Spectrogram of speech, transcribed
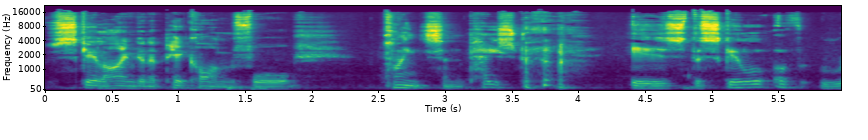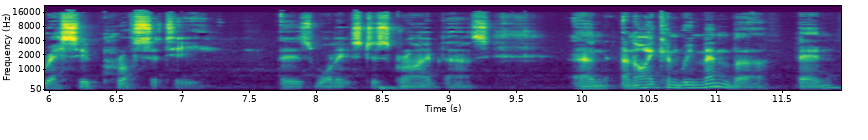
skill I'm going to pick on for pints and pastry is the skill of reciprocity, is what it's described as. And, and I can remember, Ben,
